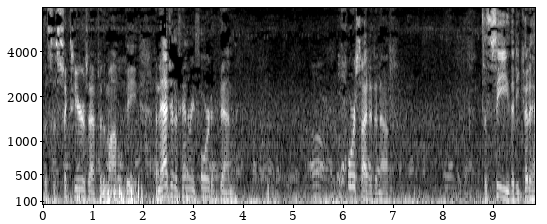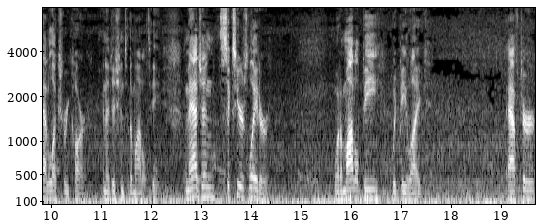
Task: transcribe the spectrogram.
This is six years after the Model B. Imagine if Henry Ford had been foresighted enough to see that he could have had a luxury car in addition to the Model T. Imagine six years later what a Model B would be like after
